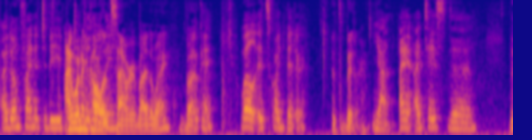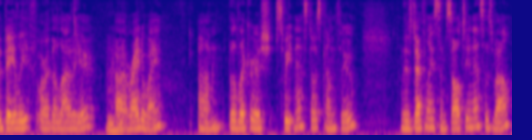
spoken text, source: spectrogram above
I don't find it to be. I wouldn't call it sour, by the way, but Okay. Well, it's quite bitter. It's bitter. Yeah, I, I taste the the bay leaf or the laurier Mhm. uh, right away. Um, the licorice sweetness does come through. There's definitely some saltiness as well.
